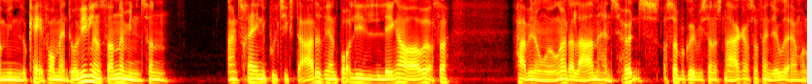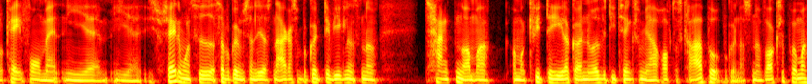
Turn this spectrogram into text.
og min lokalformand, det var virkelig sådan, at min sådan entré ind i politik startede, for han bor lige længere oppe, og så har vi nogle unger, der legede med hans høns, og så begyndte vi sådan at snakke, og så fandt jeg ud af, at han var lokalformand i, uh, i, uh, i Socialdemokratiet, og så begyndte vi sådan lidt at snakke, og så begyndte det virkelig sådan at, tanken om at, om at kvitte det hele og gøre noget ved de ting, som jeg har råbt og skrevet på, begyndte sådan at vokse på mig.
